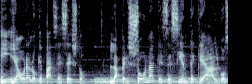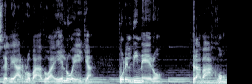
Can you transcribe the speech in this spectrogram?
Y, y ahora lo que pasa es esto. La persona que se siente que algo se le ha robado a él o ella por el dinero, trabajo,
